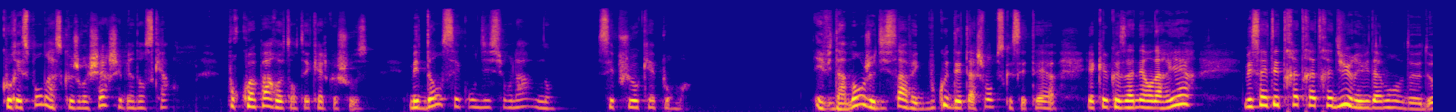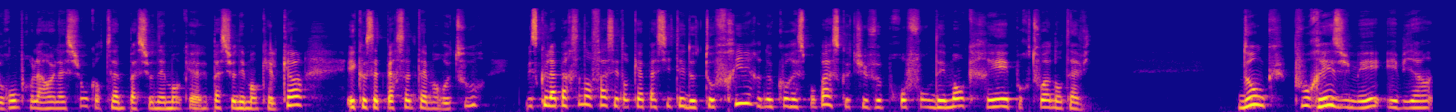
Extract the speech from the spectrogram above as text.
correspondre à ce que je recherche, eh bien dans ce cas, pourquoi pas retenter quelque chose? Mais dans ces conditions-là, non c'est plus ok pour moi. Évidemment, je dis ça avec beaucoup de détachement puisque c'était euh, il y a quelques années en arrière, mais ça a été très très très dur évidemment de, rompre la relation quand tu aimes passionnément, passionnément quelqu'un et que cette personne t'aime en retour. Mais ce que la personne en face est en capacité de t'offrir ne correspond pas à ce que tu veux profondément créer pour toi dans ta vie. Donc, pour résumer, eh bien,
